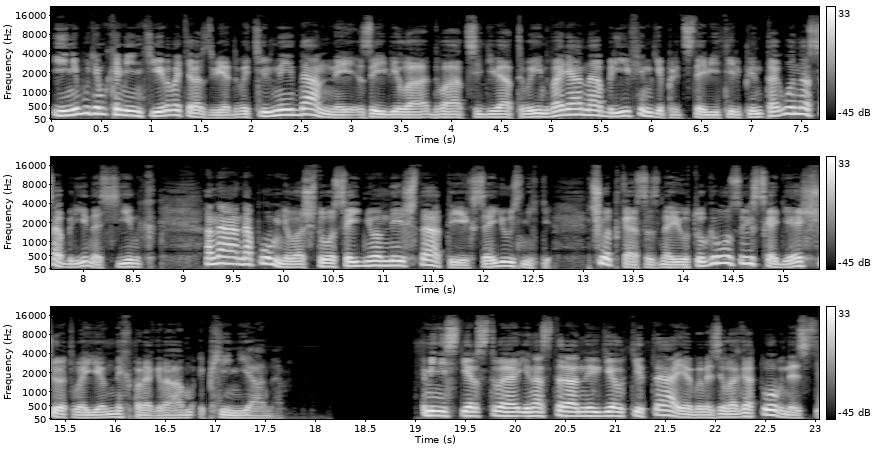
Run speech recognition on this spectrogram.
и не будем комментировать разведывательные данные, заявила 29 января на брифинге представитель Пентагона Сабрина Сингх. Она напомнила, что Соединенные Штаты и их союзники четко осознают угрозу, исходящую от военных программ Пхеньяна. Министерство иностранных дел Китая выразило готовность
